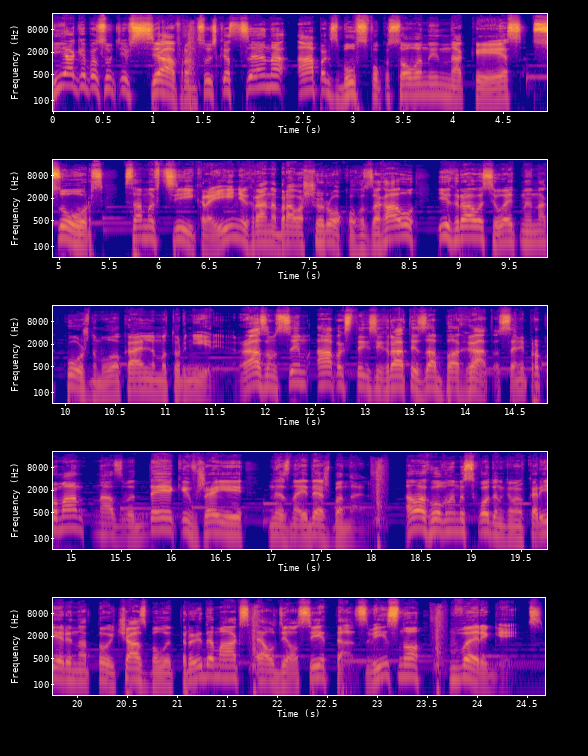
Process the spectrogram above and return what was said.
Як і по суті вся французька сцена, Apex був сфокусований на CS Source. Саме в цій країні гра набрала широкого загалу і гралась ледь не на кожному локальному турнірі. Разом з цим Apex встиг зіграти за багато самі про команд, назви деяких вже і не знайдеш банально. Але головними сходинками в кар'єрі на той час були 3D Max, LDLC та, звісно, Very Games.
